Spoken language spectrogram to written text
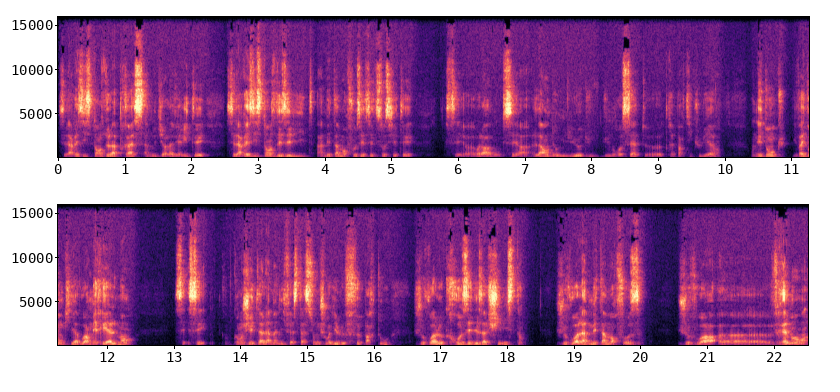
C'est la résistance de la presse à nous dire la vérité. C'est la résistance des élites à métamorphoser cette société. C'est euh, voilà, donc euh, là on est au milieu d'une recette très particulière. On est donc, il va donc y avoir, mais réellement, c'est quand j'étais à la manifestation, je voyais le feu partout, je vois le creuset des alchimistes, je vois la métamorphose, je vois vraiment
